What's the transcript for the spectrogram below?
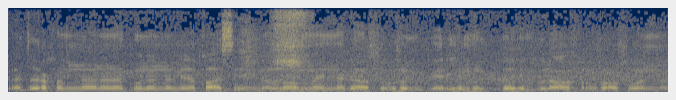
وترحمنا لنكونن من الخاسرين. اللهم انك عفو كريم تحب العفو فاعف عنا.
